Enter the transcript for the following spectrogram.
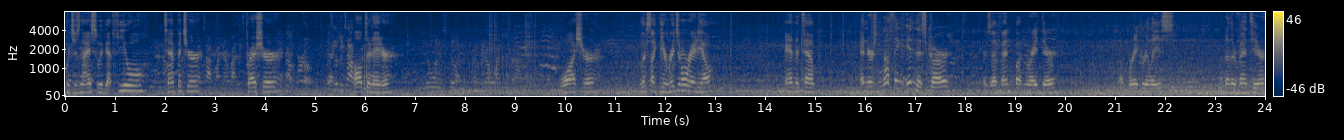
which is nice. So we've got fuel, temperature, pressure, alternator, washer. Looks like the original radio and the temp. And there's nothing in this car. There's that vent button right there. A brake release. Another vent here.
